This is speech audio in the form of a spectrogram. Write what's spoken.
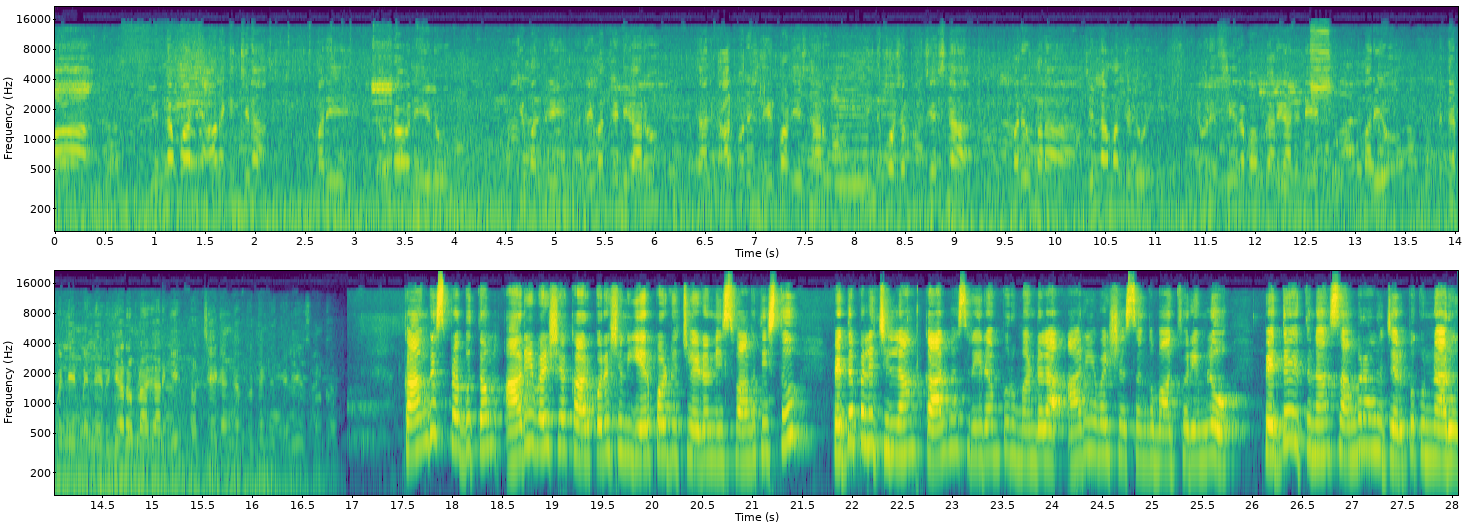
మా విన్నపాన్ని ఆలకించిన మరి గౌరవనీయులు ముఖ్యమంత్రి రేవంత్ రెడ్డి గారు దాని కార్పొరేషన్ ఏర్పాటు చేసినారు. ఇందుకోసం కృషి చేసిన మరియు మన జిల్లా మంత్రులు ఎవరి శ్రీరాబాబు గారు కానివ్వండి మరియు పెద్దపల్లి ఎమ్మెల్యే విజయరామరావు గారికి ప్రత్యేకంగా కృతజ్ఞత తెలియజేసుకుంటూ కాంగ్రెస్ ప్రభుత్వం ఆర్యవైశ్య కార్పొరేషన్ ఏర్పాటు చేయడాన్ని స్వాగతిస్తూ పెద్దపల్లి జిల్లా కాల్వ శ్రీరాంపూర్ మండల ఆర్యవైశ్య సంఘం ఆధ్వర్యంలో పెద్ద ఎత్తున సంబరాలు జరుపుకున్నారు.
